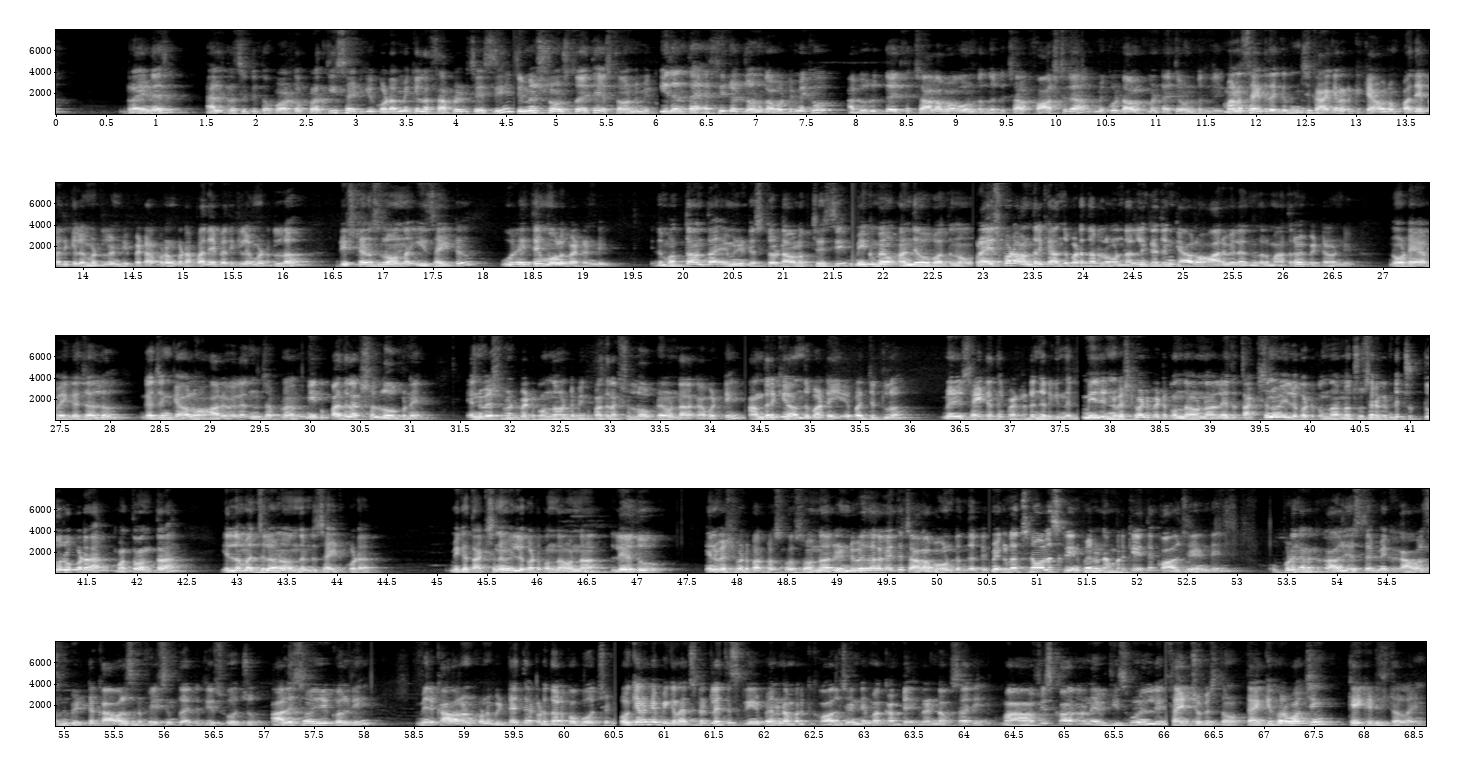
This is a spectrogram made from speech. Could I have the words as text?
drainage ఎలక్ట్రిసిటీతో పాటు ప్రతి సైట్కి కూడా మీకు ఇలా సపరేట్ చేసి సిమెంట్ స్టోన్స్తో అయితే ఇస్తామండి మీకు. ఇదంతా ఎస్సీజెడ్ జోన్ కాబట్టి మీకు అభివృద్ధి అయితే చాలా బాగా ఉంటుందండి చాలా ఫాస్ట్గా మీకు డెవలప్మెంట్ అయితే ఉంటుంది. మన సైట్ దగ్గర నుంచి కాకినాడకి కేవలం పదే పది కిలోమీటర్లు అండి. పిఠాపురం కూడా పదే పది కిలోమీటర్లో డిస్టెన్స్లో ఉన్న ఈ సైట్ ఊరైతే మూలపేటండి ఇది మొత్తం అంతా ఎమ్యూనిటీస్తో డెవలప్ చేసి మీకు మేము అందివ్వబోతున్నాం. ప్రైస్ కూడా అందరికీ అందుబాటు ధరలో ఉండాలని గజం కేవలం ఆరు వేల ఐదు వందలు మాత్రమే పెట్టామండి. నూట యాభై గజాలు గజం కేవలం ఆరు వేల ఐదు వందలు చొప్పున మీకు పది లక్షల లోపునే. ఇన్వెస్ట్మెంట్ పెట్టుకుందాం అంటే మీకు పది లక్షల లోపలే ఉండాలి కాబట్టి అందరికీ అందుబాటు అయ్యే బడ్జెట్లో మేము సైట్ అయితే పెట్టడం జరిగిందండి. మీరు ఇన్వెస్ట్మెంట్ పెట్టుకుందామన్నా లేదా తక్షణం ఇల్లు కట్టుకుందామన్నా చూసారు కంటే చుట్టూరు కూడా మొత్తం అంతా ఇళ్ళ మధ్యలోనే ఉందండి సైట్ కూడా. మీకు తక్షణం ఇల్లు కట్టుకుందామన్నా లేదు ఇన్వెస్ట్మెంట్ పర్పస్ కోసం ఉన్న రెండు విధాలుగా అయితే చాలా బాగుంటుందండి. మీకు నచ్చిన వాళ్ళ స్క్రీన్ పైన నెంబర్కి అయితే కాల్ చేయండి. ఇప్పుడు కనుక కాల్ చేస్తే మీకు కావాల్సిన బిట్ కావాల్సిన ఫేసింగ్తో అయితే తీసుకోవచ్చు. ఆలస్యం అయ్యే కొద్ది మీరు కావాలనుకున్న బిట్ అయితే అక్కడ దొరకపోవచ్చు ఓకేనండి మీకు నచ్చినట్లయితే స్క్రీన్ పైన నెంబర్కి కాల్ చేయండి మా కంపెనీకి రండి ఒకసారి. మా ఆఫీస్ కార్లో అవి తీసుకుని వెళ్ళి సైట్ చూపిస్తాం. Thank you for watching KK digital line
